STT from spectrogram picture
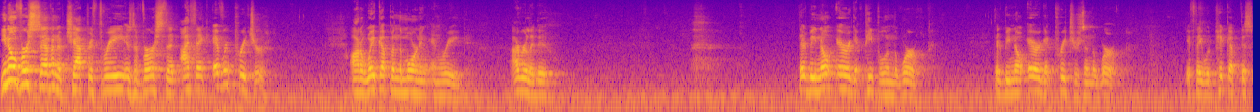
You know, verse 7 of chapter 3 is a verse that I think every preacher ought to wake up in the morning and read. I really do. There'd be no arrogant people in the world there'd be no arrogant preachers in the world if they would pick up this,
